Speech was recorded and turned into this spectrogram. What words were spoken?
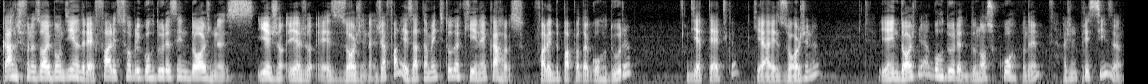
Carlos Franzoi, bom dia André. Fale sobre gorduras endógenas e exógenas. Já falei exatamente tudo aqui, né, Carlos? Falei do papel da gordura dietética, que é a exógena, e a endógena é a gordura do nosso corpo, né? A gente precisa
